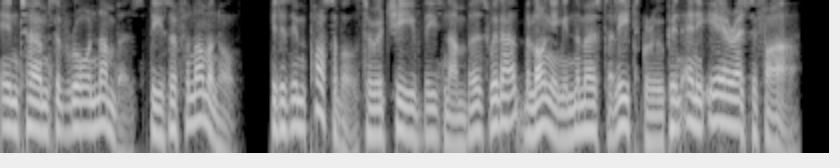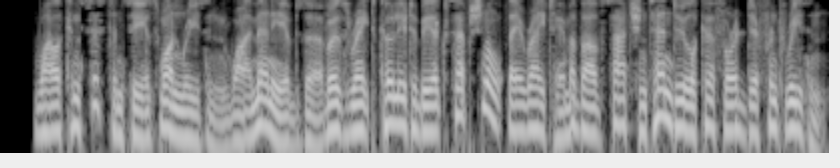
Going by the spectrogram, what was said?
In terms of raw numbers, these are phenomenal. It is impossible to achieve these numbers without belonging in the most elite group in any era so far. While consistency is one reason why many observers rate Kohli to be exceptional, they rate him above Sachin Tendulkar for a different reason.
